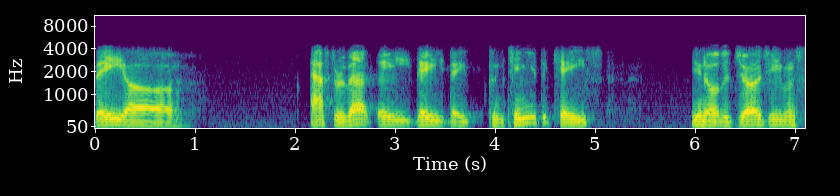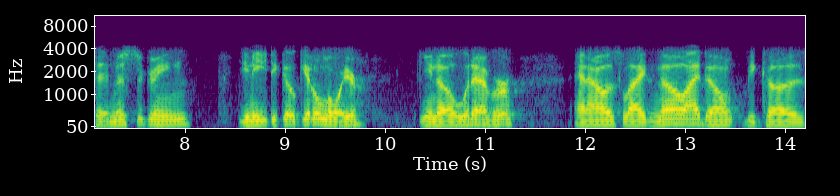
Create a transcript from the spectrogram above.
they uh after that they they they continued the case you know the judge even said mr green you need to go get a lawyer you know whatever and i was like no i don't because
